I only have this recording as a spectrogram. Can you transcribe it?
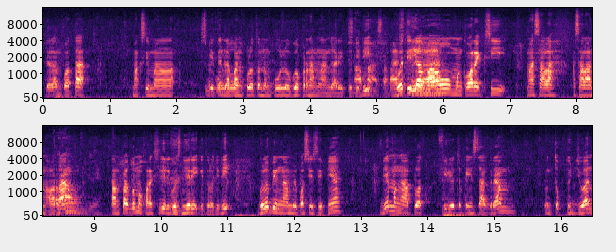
dalam kota maksimal speednya 80 atau 60, gua pernah melanggar itu. Sama, Jadi Pastilah. tidak mau mengkoreksi masalah kesalahan orang Orang, iya. tanpa gue mengkoreksi diri gue sendiri gitu loh. Jadi gue lebih ngambil positifnya dia mengupload video itu ke Instagram untuk tujuan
